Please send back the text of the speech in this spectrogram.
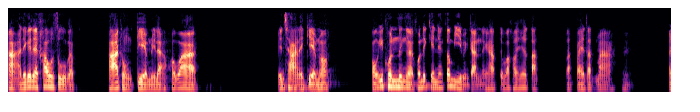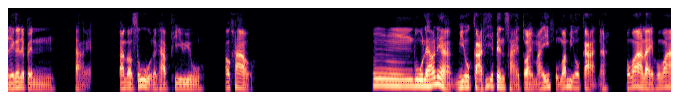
อ่า อันนี้ก็จะเข้าสู่แบบพาร์ทของเกมนี้แล้วเพราะว่าเป็นฉากในเกมเนาะของอีกคนหนึ่งอะคนในเกมเนี้ก็มีเหมือนกันนะครับ แต่ว่าเขาจะตัดตัดไปตัดมาอออันนี้ก็จะเป็นฉากการต่อสู้นะครับพรีวิวคร่าวๆ อืม ดูแล้วเนี่ยมีโอกาสที่จะเป็นสายต่อยไหม ผมว่ามีโอกาสนะ เพราะว่าอะไร เพราะว่า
